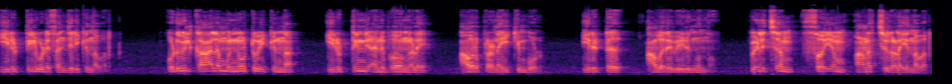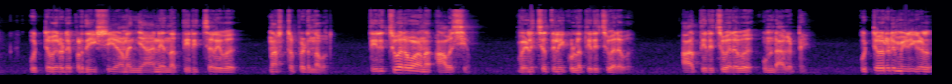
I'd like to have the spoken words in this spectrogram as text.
ഇരുട്ടിലൂടെ സഞ്ചരിക്കുന്നവർ. ഒടുവിൽ കാലം മുന്നോട്ട് വയ്ക്കുന്ന ഇരുട്ടിന്റെ അനുഭവങ്ങളെ അവർ പ്രണയിക്കുമ്പോൾ ഇരുട്ട് അവരെ വിഴുങ്ങുന്നു. വെളിച്ചം സ്വയം അണച്ചു കളയുന്നവർ ഉറ്റവരുടെ പ്രതീക്ഷയാണ് ഞാൻ എന്ന തിരിച്ചറിവ് നഷ്ടപ്പെടുന്നവർ. തിരിച്ചുവരവാണ് ആവശ്യം. വെളിച്ചത്തിലേക്കുള്ള തിരിച്ചുവരവ്. ആ തിരിച്ചുവരവ് ഉണ്ടാകട്ടെ. ഉറ്റവരുടെ മിഴികൾ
